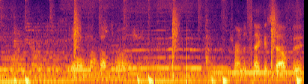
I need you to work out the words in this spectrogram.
Yeah, the. Trying to take a selfie.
